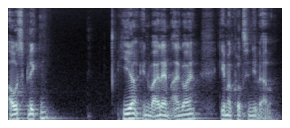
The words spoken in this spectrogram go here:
ausblicken, hier in Weiler im Allgäu, gehen wir kurz in die Werbung.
